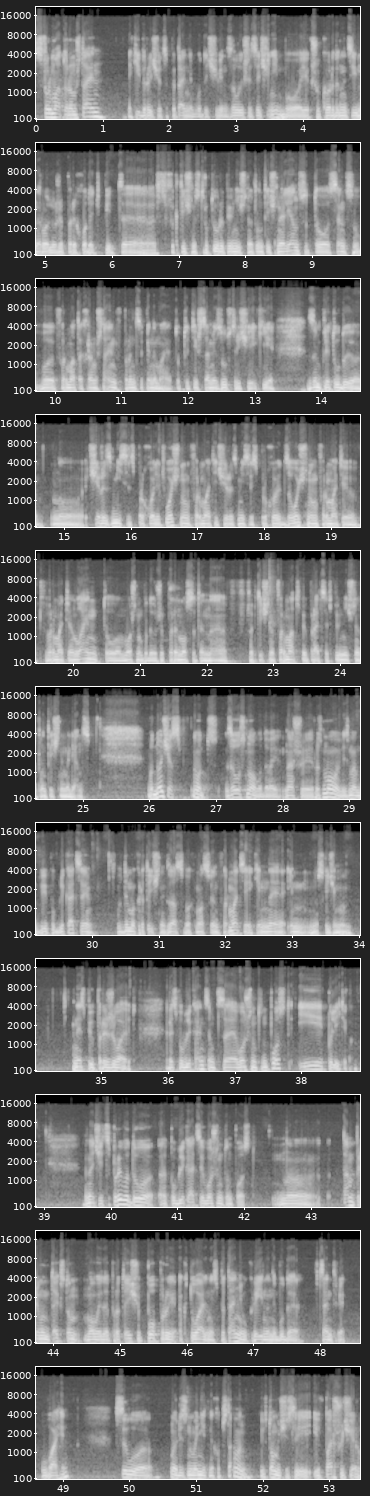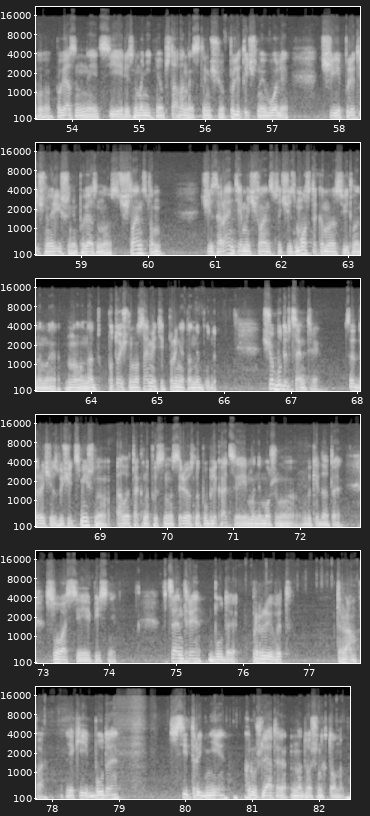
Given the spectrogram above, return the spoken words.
з формату Рамштайн, який, до речі, це питання буде, чи він залишиться чи ні. Бо якщо координаційна роль вже переходить під е, фактичну структуру Північно-Атлантичного альянсу, то сенсу в форматах Рамштайн в принципі немає. Тобто ті ж самі зустрічі, які з амплітудою ну через місяць проходять в очному форматі, через місяць проходять в заочному форматі, в форматі онлайн, то можна буде вже переносити на фактично формат співпраці з Північно-Атлантичним альянсом. Водночас, ну от за основу давай нашої розмови візьмемо дві публікації в демократичних засобах масової інформації, які не ну, скажімо. Не співпереживають республіканцям. Це Washington Post і Політіко. Значить, з приводу е, публікації Washington Post. Ну, там прямим текстом мова йде про те, що, попри актуальність питання, Україна не буде в центрі уваги в силу ну, різноманітних обставин, і в тому числі і в першу чергу пов'язані ці різноманітні обставини з тим, що політичної волі чи політичного рішення пов'язаного з членством, чи з гарантіями членства, чи з мостиками освітленими, ну на поточному саміті прийнято не буде. Що буде в центрі? Це, до речі, звучить смішно, але так написана серйозна публікація, і ми не можемо викидати слова з цієї пісні. В центрі буде привид Трампа, який буде всі три дні кружляти над Вашингтоном.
